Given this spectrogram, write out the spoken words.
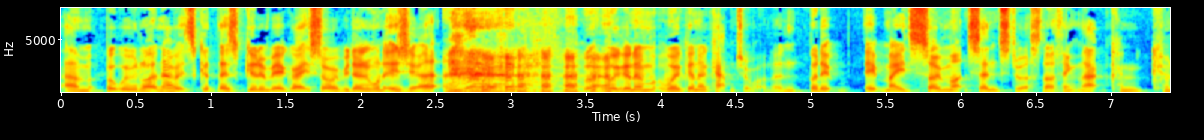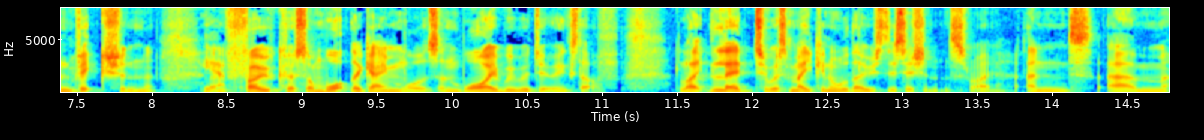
Um, but we were like, no, it's good. There's going to be a great story. We don't know what it is yet, but we're gonna we're gonna capture one. And but it it made so much sense to us, and I think that con- conviction Yeah. and focus on what the game was and why we were doing stuff, like led to us making all those decisions, right? And um,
